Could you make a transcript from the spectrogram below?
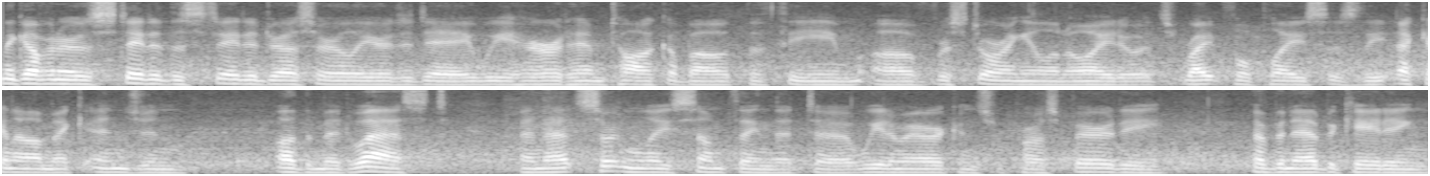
the governor's State of the State address earlier today, we heard him talk about the theme of restoring Illinois to its rightful place as the economic engine of the Midwest. And that's certainly something that uh, we at Americans for Prosperity have been advocating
